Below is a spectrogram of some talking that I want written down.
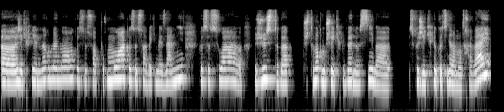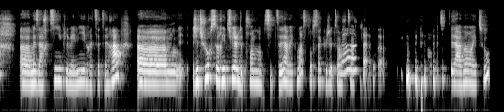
J'écris énormément, que ce soit pour moi, que ce soit avec mes amis, que ce soit juste bah, justement, comme je suis écrivaine aussi, bah, ce que j'écris au quotidien dans mon travail, euh, mes articles, mes livres, etc. Euh, j'ai toujours ce rituel de prendre mon petit thé avec moi. C'est pour ça que j'étais en retard. Ah. Mon petit thé avant et tout.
